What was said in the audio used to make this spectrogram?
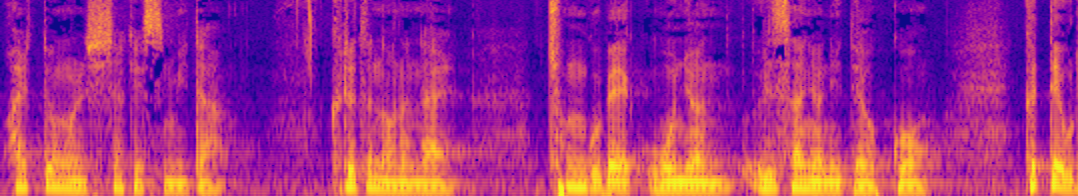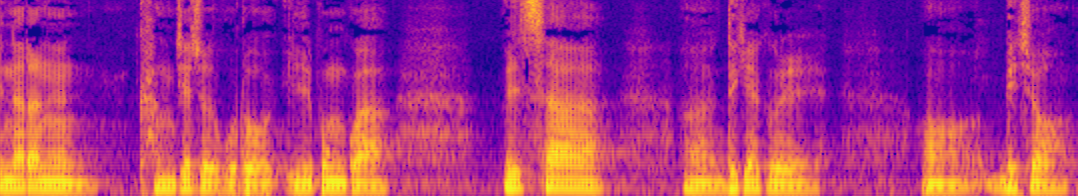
활동을 시작했습니다. 그러던 어느 날 1905년 을사년이 되었고 그때 우리나라는 강제적으로 일본과 을사 어, 늑약을 어, 맺어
